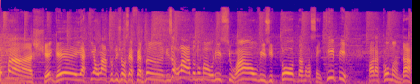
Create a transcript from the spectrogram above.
Opa, cheguei aqui ao lado de José Fernandes, ao lado do Maurício Alves e toda a nossa equipe para comandar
